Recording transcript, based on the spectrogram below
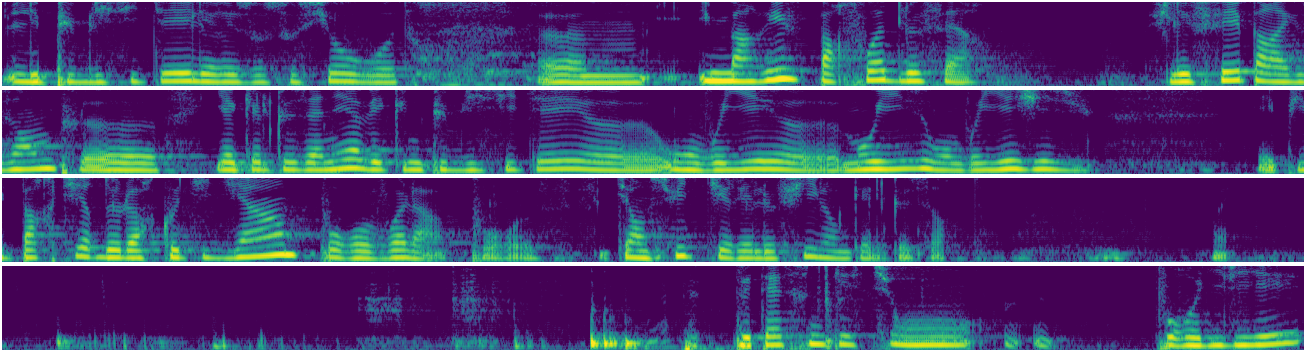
les publicités, les réseaux sociaux ou autres. Euh, il m'arrive parfois de le faire. Je l'ai fait par exemple euh, il y a quelques années avec une publicité euh, où on voyait Moïse, où on voyait Jésus. Et puis partir de leur quotidien pour, voilà, pour ensuite tirer le fil en quelque sorte. Peut-être une question pour Olivier?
